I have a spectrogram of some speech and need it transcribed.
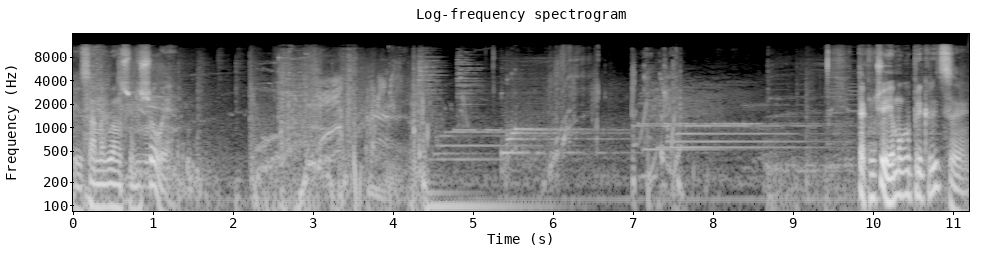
И самое главное, что дешевая. Так, ну что, я могу прикрыться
